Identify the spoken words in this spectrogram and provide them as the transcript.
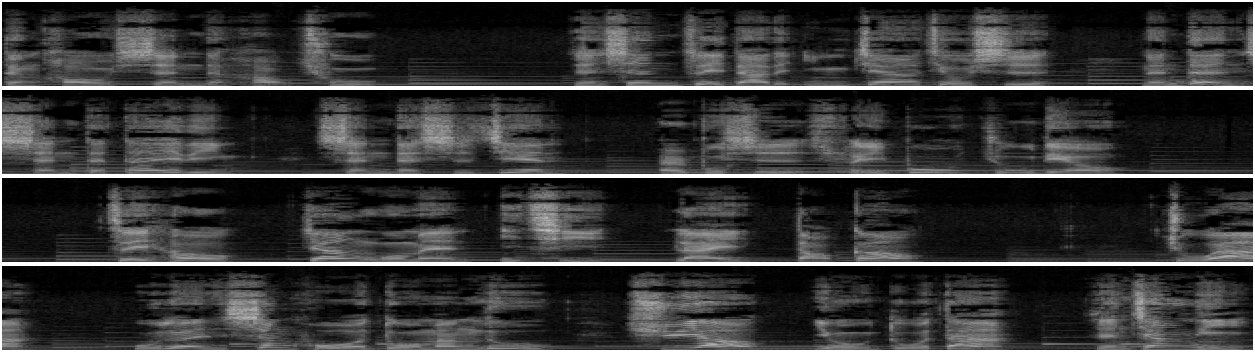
等候神的好处。人生最大的赢家，就是能等神的带领、神的时间，而不是随波逐流。最后，让我们一起来祷告：主啊，无论生活多忙碌，需要有多大，仍将你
